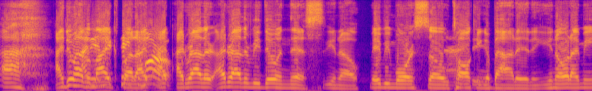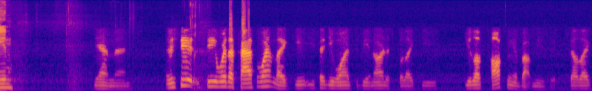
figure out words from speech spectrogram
uh, I do have I a mic, but I, I'd rather I'd rather be doing this, you know, maybe more so talking about it, and you know what I mean. Yeah, man. And you see see where the path went? Like you, you said you wanted to be an artist, but like you you love talking about music. So like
